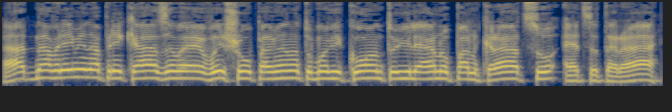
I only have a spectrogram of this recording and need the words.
одновременно приказывая вышеупомянутому Виконту Юлиану Панкрацу, эцетера,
